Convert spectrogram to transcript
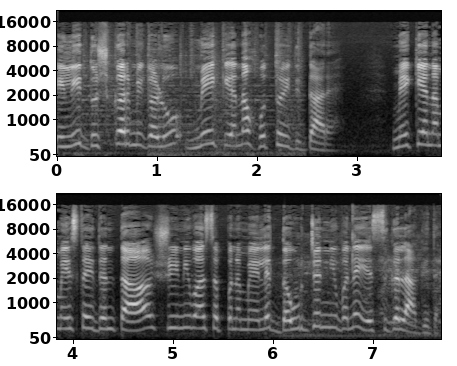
ಇಲ್ಲಿ ದುಷ್ಕರ್ಮಿಗಳು ಮೇಕೆಯನ್ನ ಹೊತ್ತೊಯ್ದಿದ್ದಾರೆ. ಮೇಕೆಯನ್ನ ಮೇಯಿಸ್ತಾ ಇದ್ದಂತ ಶ್ರೀನಿವಾಸಪ್ಪನ ಮೇಲೆ ದೌರ್ಜನ್ಯವನ್ನ ಎಸಗಲಾಗಿದೆ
